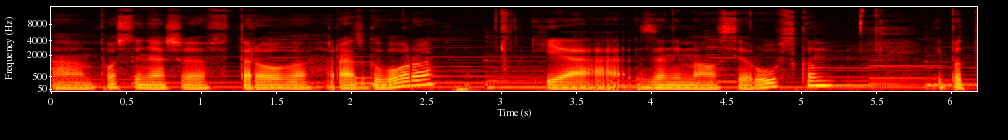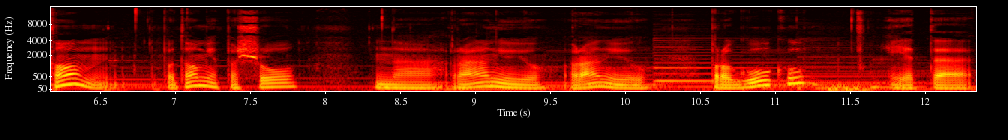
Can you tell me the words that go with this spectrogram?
эм, после нашего второго разговора я занимался русским. И потом, потом я пошел на раннюю, раннюю прогулку. И это,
